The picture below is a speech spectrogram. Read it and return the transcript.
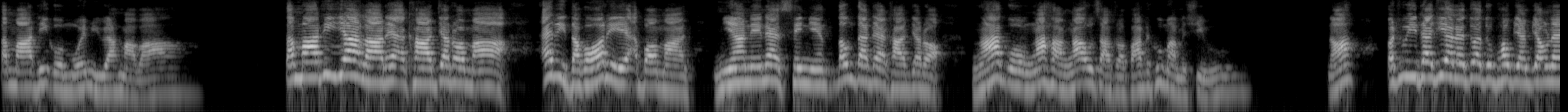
တမာတိကိုမွေးမြူရမှာပါ တမာတိရလာတဲ့အခါကျတော့မှအဲ့ဒီသဘောတွေရဲ့အပေါ်မှာညာနေနဲ့ဆင်ញင်သုံးတတ်တဲ့အခါကျတော့ငါကိုငါဟာငါဥစ္စာဆိုတော့ဘာတစ်ခုမှမရှိဘူးနော်ပထဝီဓာတ်ကြီးကလည်းသူ့အတူဖောက်ပြန်ပြောင်းလဲ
